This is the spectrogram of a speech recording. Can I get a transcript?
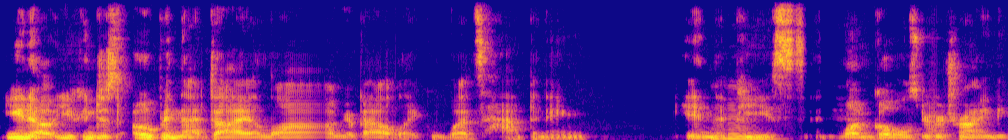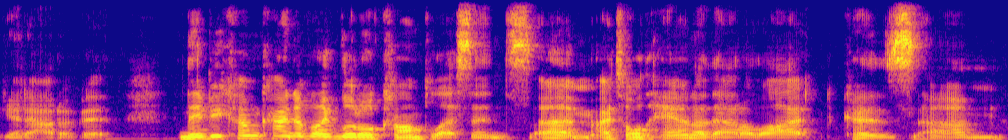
you know, you can just open that dialogue about like what's happening in the mm-hmm. piece and what goals you're trying to get out of it. And they become kind of like little comp lessons. Um, I told Hannah that a lot because um,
